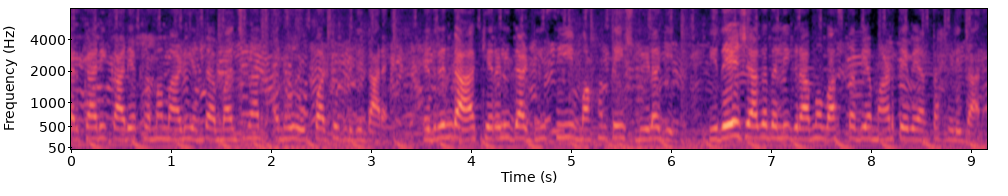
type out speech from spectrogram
ಸರ್ಕಾರಿ ಕಾರ್ಯಕ್ರಮ ಮಾಡಿ ಅಂತ ಮಂಜುನಾಥ್ ಅನ್ನೋರು ಪಟ್ಟು ಹಿಡಿದಿದ್ದಾರೆ. ಇದರಿಂದ ಕೆರಳಿದ ಡಿಸಿ ಮಹಂತೇಶ್ ಬೀಳಗಿ, ಇದೇ ಜಾಗದಲ್ಲಿ ಗ್ರಾಮ ವಾಸ್ತವ್ಯ ಮಾಡ್ತೇವೆ ಅಂತ ಹೇಳಿದ್ದಾರೆ.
